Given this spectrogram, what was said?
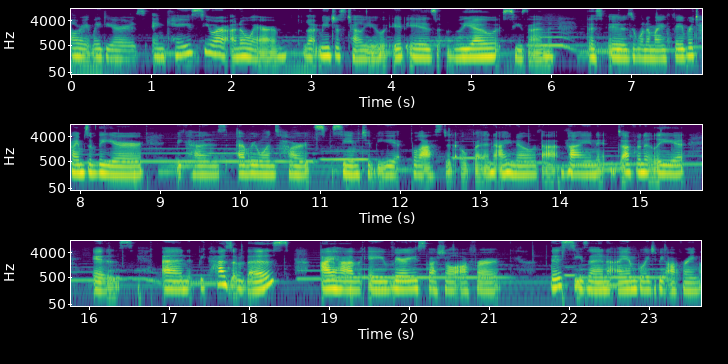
All right, my dears, in case you are unaware, let me just tell you it is Leo season. This is one of my favorite times of the year because everyone's hearts seem to be blasted open. I know that mine definitely is. And because of this, I have a very special offer. This season, I am going to be offering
